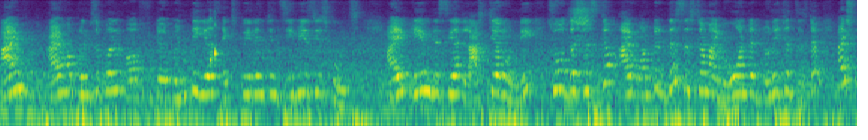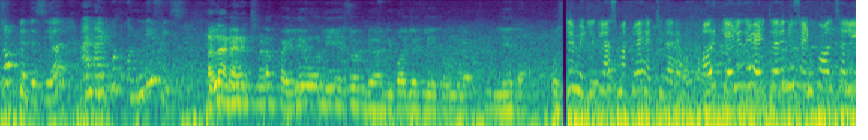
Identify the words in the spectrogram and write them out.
I'm I'm a principal of the 20 years experience in CBSE schools. I came this year, last year only. So the system I wanted this system. I don't want a donation system. I stopped this year and I put only fees. ಅಲ್ಲ Parents, मैडम पहले वो लिए सो डिपॉजिट लिए तो मैं लिए था उस ಇಲ್ಲಿ ಮಿಡ್ಲ್ ಕ್ಲಾಸ್ ಮಕ್ಕಳೇ ಹೆಚ್ಚಿದ್ದಾರೆ ಅವ್ರು ಕೇಳಿದ್ರೆ ಹೇಳ್ತಿದ್ದಾರೆ ನೀವು ಸೆಂಟ್ ಪಾಲ್ಸ್ ಅಲ್ಲಿ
